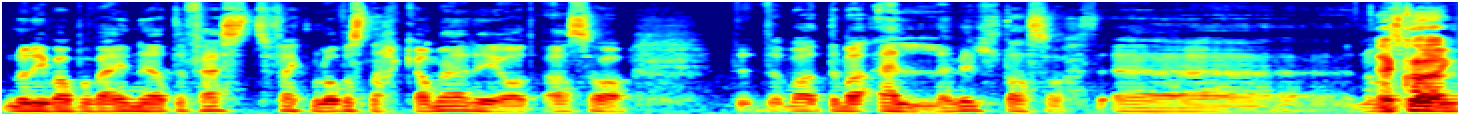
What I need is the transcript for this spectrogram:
når de var på vei ned til fest. Fikk vi lov å snakke med dem. Og, altså, det, var, det var ellevilt, altså. Eh, hvordan,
